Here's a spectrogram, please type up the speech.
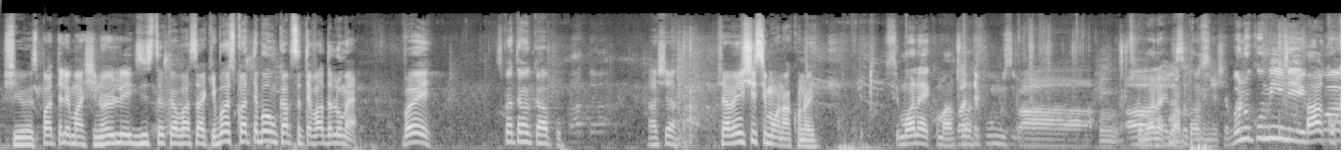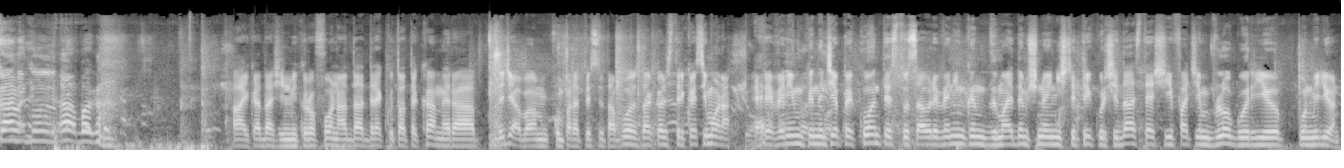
și în spatele mașinoiului există Kawasaki. Bă, scoate bă un cap să te vadă lumea. Băi, scoate-mă capul. Așa. Și a venit și Simona cu noi. Simone, cum am Bate spus? pumnul Simona. Simona, Hai, cum am lăsă-o cu spus? mine așa. Bă, nu cu mine. A, cu camera. A, bă, Hai că a dat și în microfon, a dat dracu toată camera. Degeaba am cumpărat pe setup-ul ăsta dacă îl strică Simona. Revenim când începe contestul sau revenim când mai dăm și noi niște tricuri și de-astea și facem vloguri uh, un milion.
